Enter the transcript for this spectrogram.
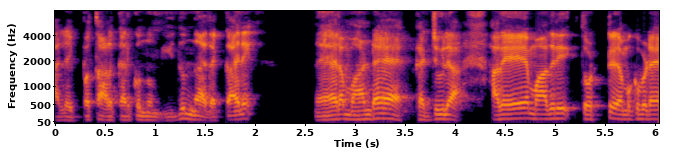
അല്ല ഇപ്പോഴത്തെ ആൾക്കാർക്കൊന്നും ഇത് നരക്കാന് നേരം വേണ്ടേ? കജൂല അതേമാതിരി തൊട്ട് നമുക്കിവിടെ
